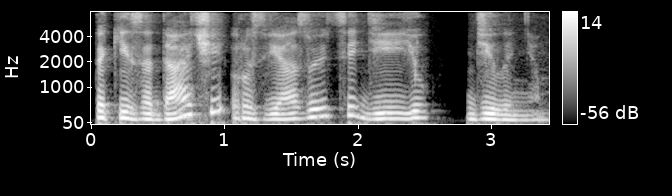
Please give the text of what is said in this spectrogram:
такі задачі розв'язуються дією діленням.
